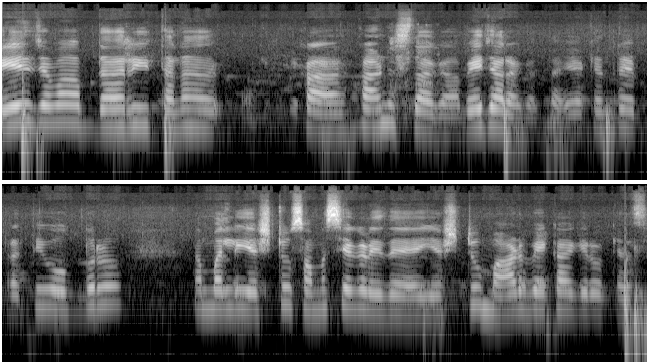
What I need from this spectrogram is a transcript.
ಬೇಜವಾಬ್ದಾರಿತನ ಕಾಣಿಸ್ದಾಗ ಬೇಜಾರಾಗುತ್ತೆ. ಯಾಕೆಂದರೆ ಪ್ರತಿಯೊಬ್ಬರು ನಮ್ಮಲ್ಲಿ ಎಷ್ಟು ಸಮಸ್ಯೆಗಳಿದೆ, ಎಷ್ಟು ಮಾಡಬೇಕಾಗಿರೋ ಕೆಲಸ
